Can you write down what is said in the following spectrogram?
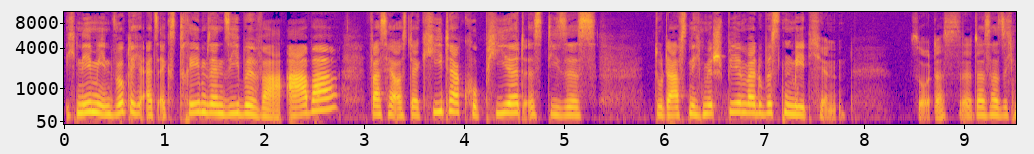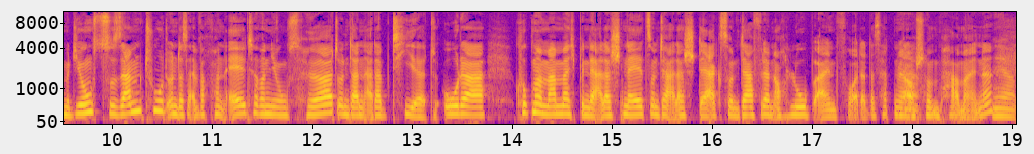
Ich nehme ihn wirklich als extrem sensibel wahr. Aber was er aus der Kita kopiert, ist dieses, du darfst nicht mitspielen, weil du bist ein Mädchen. So, dass, dass er sich mit Jungs zusammentut und das einfach von älteren Jungs hört und dann adaptiert. Oder guck mal, Mama, ich bin der Allerschnellste und der Allerstärkste und dafür dann auch Lob einfordert. Das hatten wir Ja. auch schon ein paar Mal. Ne? Ja.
